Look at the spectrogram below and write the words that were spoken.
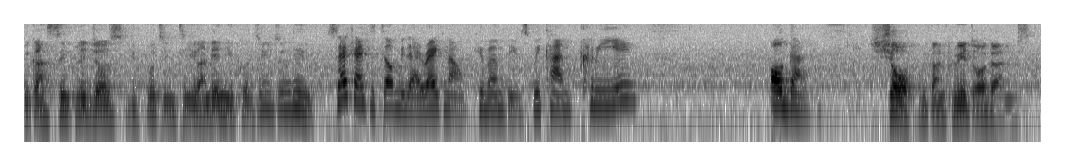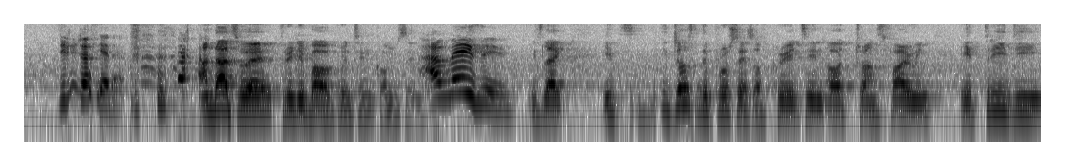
We can simply just be put into you and then you continue to live. So you're trying to tell me that right now, human beings, we can create organs. Sure, we can create organs. Did you just hear that? and that's where 3D bioprinting comes in. Amazing. It's like it's, it's just the process of creating or transferring a 3D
